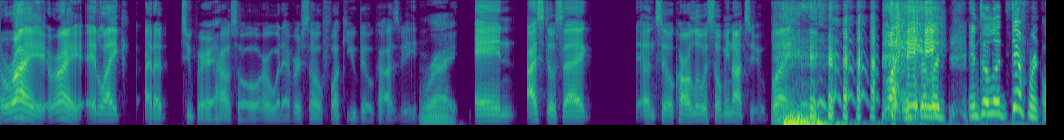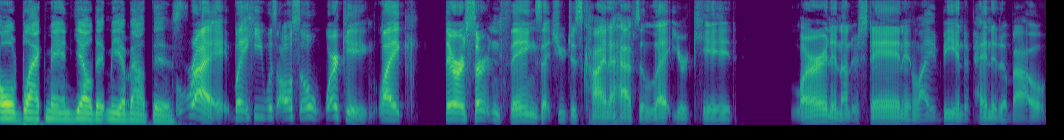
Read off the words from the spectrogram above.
Right, right, and like at a two parent household or whatever. So fuck you, Bill Cosby. Right. And I still sag until Carl Lewis told me not to. But like, until, a, until a different old black man yelled at me about this. Right. But he was also working. Like there are certain things that you just kind of have to let your kid learn and understand and like be independent about.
